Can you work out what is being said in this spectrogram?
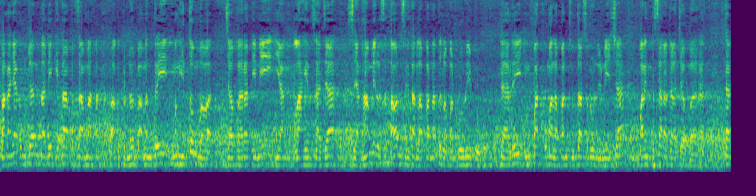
Makanya kemudian tadi kita bersama Pak Gubernur, Pak Menteri menghitung bahwa Jawa Barat ini yang lahir saja, yang hamil setahun sekitar 880 ribu. Dari 4,8 juta seluruh Indonesia, paling besar adalah Jawa Barat. Dan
